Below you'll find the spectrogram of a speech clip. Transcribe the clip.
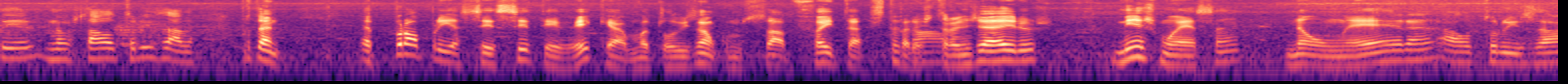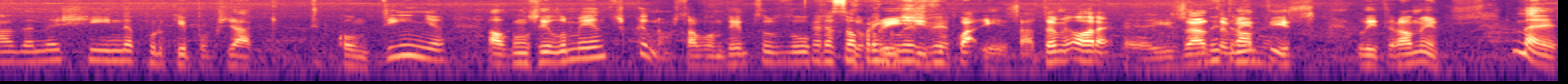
ser, não está autorizada. Portanto, a própria CCTV, que é uma televisão, como se sabe, feita Estatal. para estrangeiros, mesmo essa não era autorizada na China. Porquê? Porque já continha alguns elementos que não estavam dentro do, Era só do para rígido quadro. Exatamente, ora, é exatamente Literalmente. isso, literalmente. Mas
